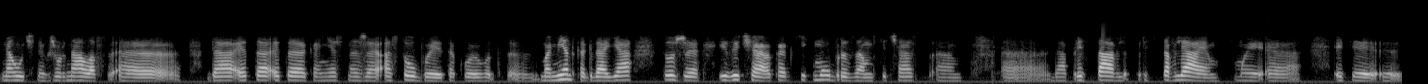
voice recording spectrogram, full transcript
научных журналов, э, да, это, это, конечно же, особый такой вот э, момент, когда я тоже изучаю, каким образом сейчас, э, э, да, представля, представляем мы э, эти, э,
